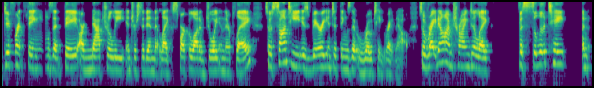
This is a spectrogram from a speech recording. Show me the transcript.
different things that they are naturally interested in that like spark a lot of joy in their play. So Santi is very into things that rotate right now. So right now I'm trying to like facilitate an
